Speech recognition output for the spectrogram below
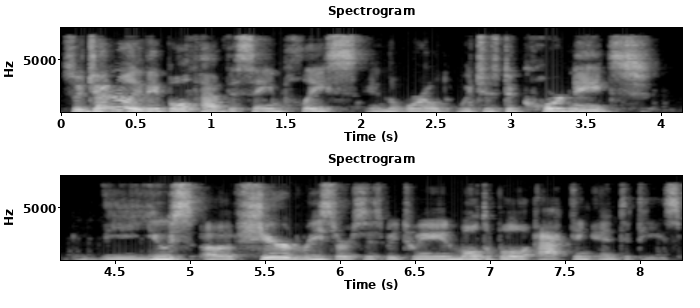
So generally, they both have the same place in the world, which is to coordinate the use of shared resources between multiple acting entities.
